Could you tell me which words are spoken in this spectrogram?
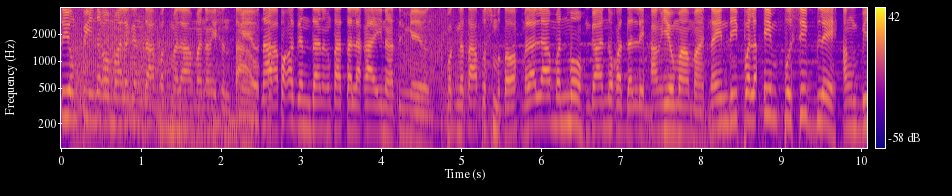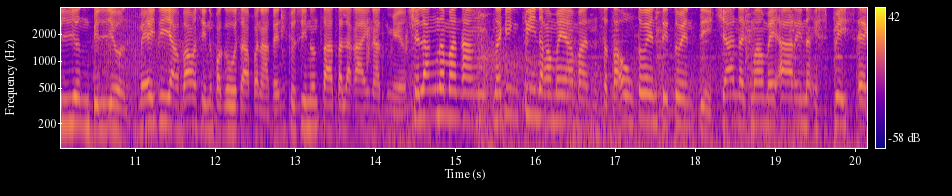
Ito yung pinakamalagang dapat malaman ng isang tao. Napakaganda ng tatalakayin natin ngayon. Pag natapos mo to, malalaman mo kung gaano kadali ang yumaman na hindi pala imposible ang bilyon-bilyon. May idea ba kung sino pag-uusapan natin? Kung sinong tatalakayin natin ngayon? Siya lang naman ang naging pinakamayaman sa taong 2020. Siya nagmamay-ari ng SpaceX.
